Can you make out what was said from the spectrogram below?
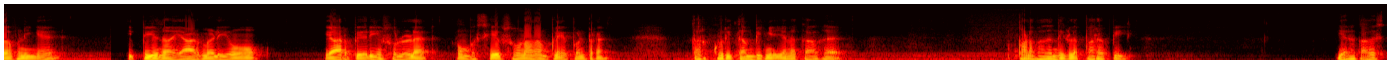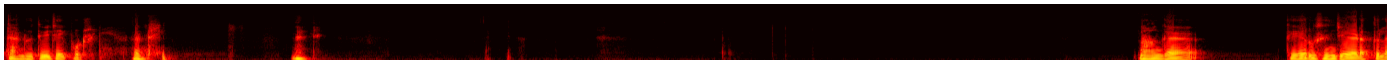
கவனிங்க. இப்பயும் நான் யார் மேலேயும் யார் பேரையும் சொல்லலை. ரொம்ப சேஃப் சோனாக தான் ப்ளே பண்ணுறேன் தற்கூரி தம்பிங்க எனக்காக பல வதந்திகளை பரப்பி எனக்காக ஸ்டாண்ட் வித் விஜய் போட்டிருக்கீங்க. நன்றி. நன்றி. நாங்கள் தேர்வு செஞ்ச இடத்துல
